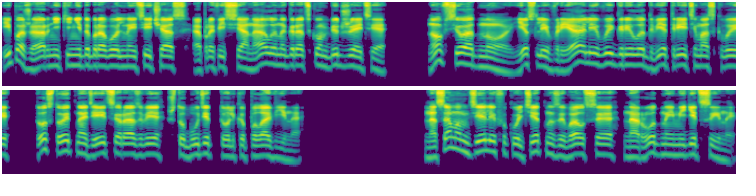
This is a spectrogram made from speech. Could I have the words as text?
и пожарники недобровольные сейчас, а профессионалы на городском бюджете. Но все одно, если в реале выгорело две трети Москвы, то стоит надеяться разве, что будет только половина. На самом деле факультет назывался «Народной медицины»,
